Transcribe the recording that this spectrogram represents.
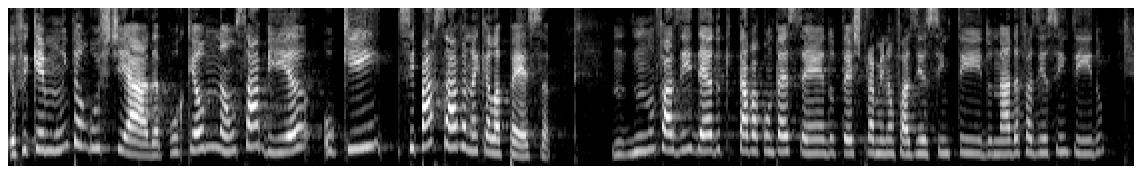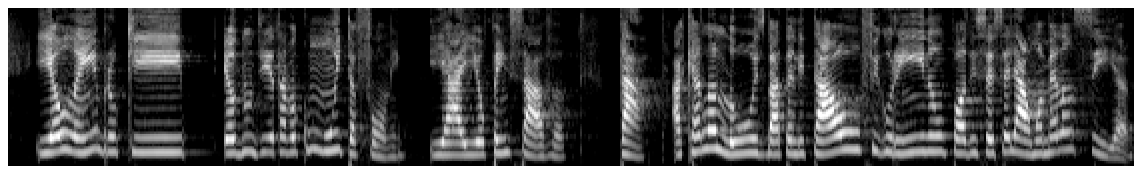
eu fiquei muito angustiada porque eu não sabia o que se passava naquela peça não fazia ideia do que estava acontecendo, o texto para mim não fazia sentido, nada fazia sentido. E eu lembro que eu num dia estava com muita fome. E aí eu pensava, tá, aquela luz batendo de tal figurino pode ser, sei lá, uma melancia.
